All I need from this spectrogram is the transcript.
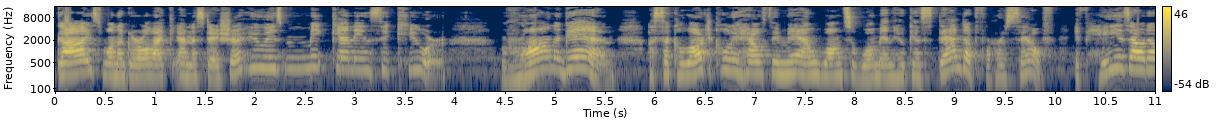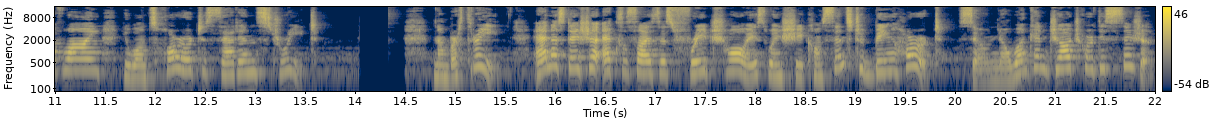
guys want a girl like Anastasia who is meek and insecure. Wrong again. A psychologically healthy man wants a woman who can stand up for herself. If he is out of line, he wants her to set him straight. Number three, Anastasia exercises free choice when she consents to being hurt, so no one can judge her decision.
